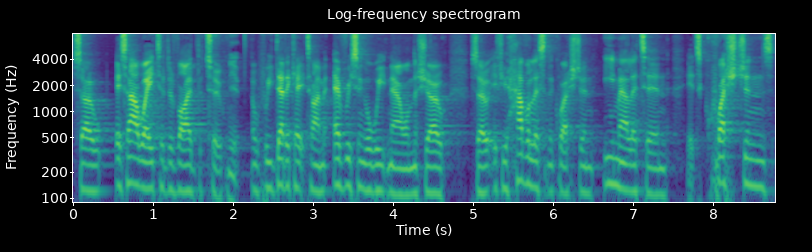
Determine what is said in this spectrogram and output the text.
So it's our way to divide the two. Yep. And we dedicate time every single week now on the show. So if you have a listener question, email it in. It's questions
